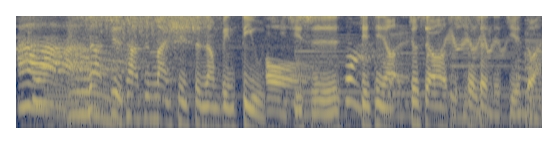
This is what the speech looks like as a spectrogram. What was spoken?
啊，那其实它是慢性肾脏病第五期，其实接近要就是要洗肾的阶段。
